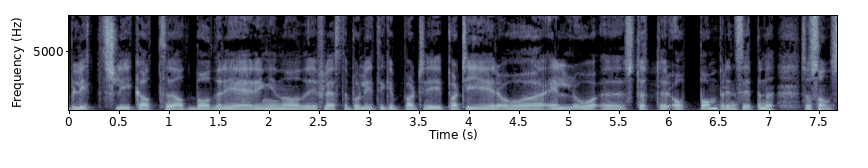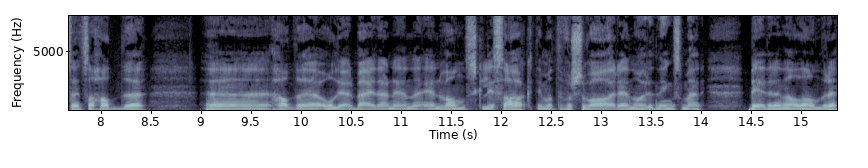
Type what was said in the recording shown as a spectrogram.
blitt slik at, at, både regjeringen og de fleste politikerpartier og LO støtter opp om prinsippene. Så sånn sett så hadde hadde oljearbeiderne en, en, vanskelig sak. De måtte forsvare en ordning som er bedre enn alle andre.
